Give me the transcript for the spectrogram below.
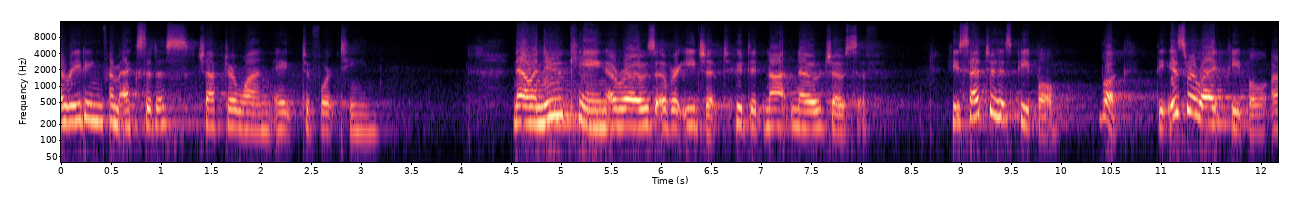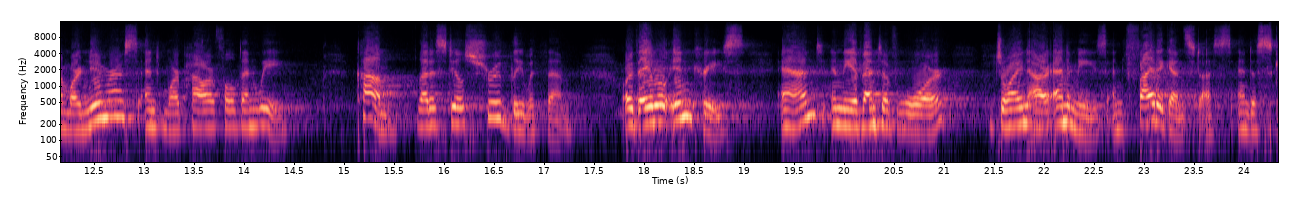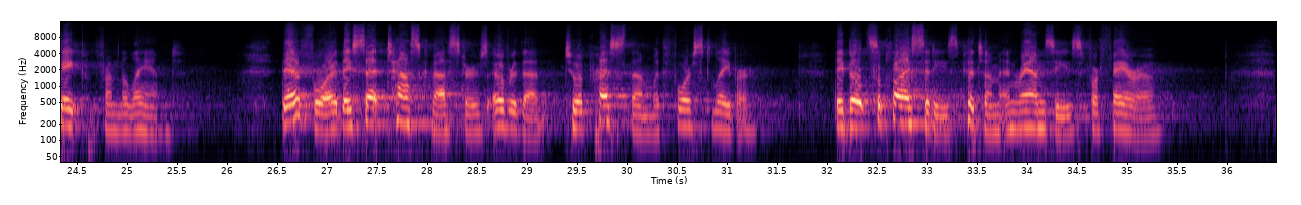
A reading from Exodus chapter 1, 8 to 14. Now a new king arose over Egypt who did not know Joseph. He said to his people, Look, the Israelite people are more numerous and more powerful than we. Come, let us deal shrewdly with them, or they will increase, and, in the event of war, join our enemies and fight against us and escape from the land. Therefore, they set taskmasters over them to oppress them with forced labor. They built supply cities, Pithom and Ramses, for Pharaoh.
